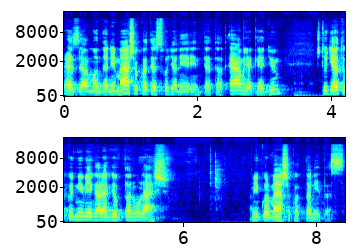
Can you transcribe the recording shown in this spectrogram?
ezzel mondani? Másokat ez hogyan érintett? Tehát elmélkedjünk. És tudjátok, hogy mi még a legjobb tanulás? Amikor másokat tanítasz.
